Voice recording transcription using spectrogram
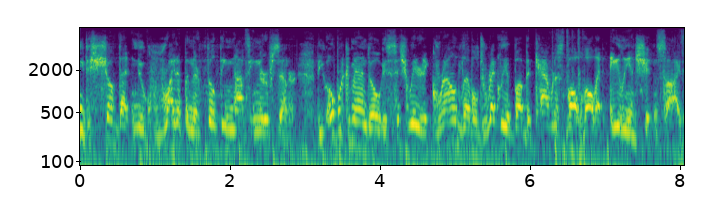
Need to shove that nuke right up in their filthy Nazi nerve center. The Oberkommando is situated at ground level directly above the cavernous vault with all that alien shit inside.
